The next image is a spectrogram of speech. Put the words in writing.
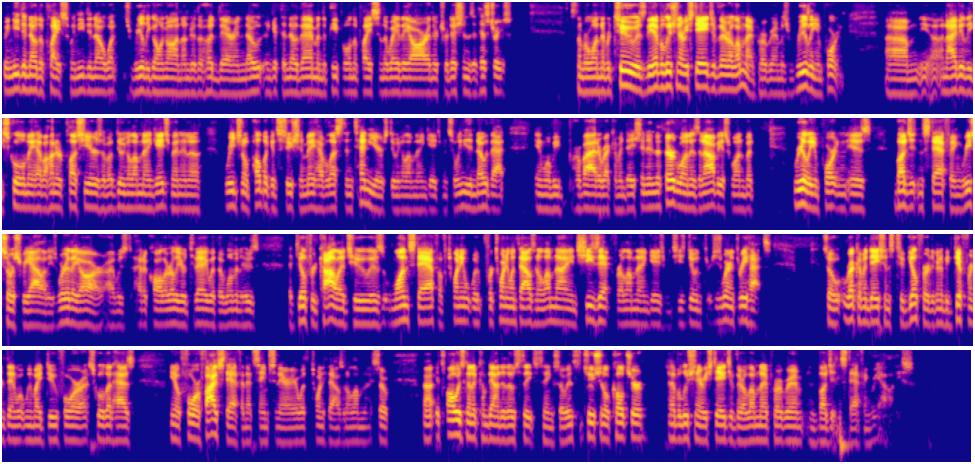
We need to know the place. We need to know what's really going on under the hood there and know and get to know them and the people in the place and the way they are and their traditions and histories. That's number one. Number two is the evolutionary stage of their alumni program is really important. Um, know, an Ivy League school may have 100 plus years of doing alumni engagement, and a regional public institution may have less than 10 years doing alumni engagement. So we need to know that in when we provide a recommendation. And the third one is an obvious one, but really important is budget and staffing, resource realities, where they are. I was had a call earlier today with a woman who's at Guilford College, who is one staff of 20 for 21,000 alumni, and she's it for alumni engagement. She's doing, she's wearing three hats. So recommendations to Guilford are going to be different than what we might do for a school that has, you know, four or five staff in that same scenario with 20,000 alumni. So uh, it's always going to come down to those things. So institutional culture, evolutionary stage of their alumni program, and budget and staffing realities.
